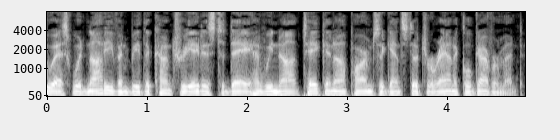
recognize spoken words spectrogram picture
U.S. would not even be the country it is today had we not taken up arms against a tyrannical government.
